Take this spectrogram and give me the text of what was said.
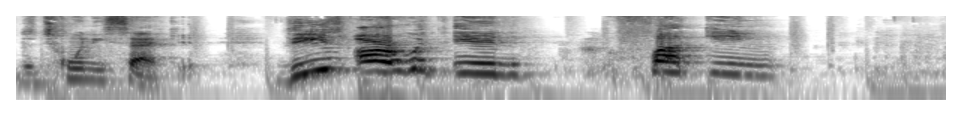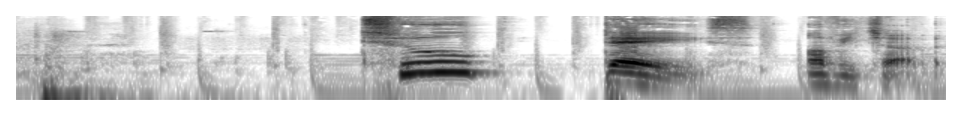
The 22nd. These are within fucking two days of each other.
